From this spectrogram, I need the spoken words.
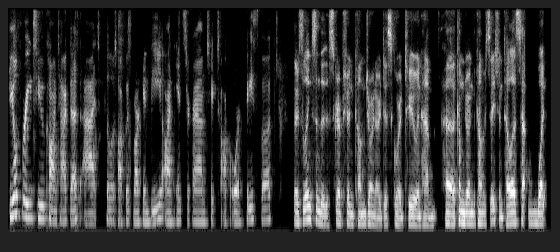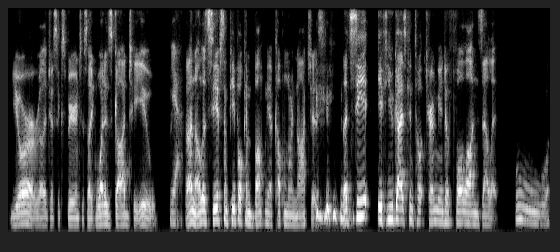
feel free to contact us at Pillow Talk with Mark and B on Instagram, TikTok, or Facebook. There's links in the description. Come join our Discord too, and have uh, come join the conversation. Tell us what your religious experience is like. What is God to you? Yeah. I don't know. Let's see if some people can bump me a couple more notches. Let's see if you guys can t- turn me into full on zealot. Ooh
